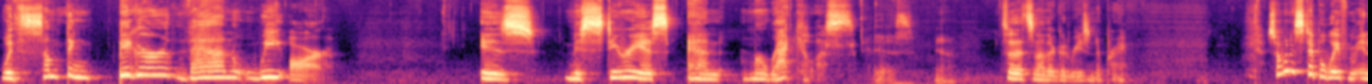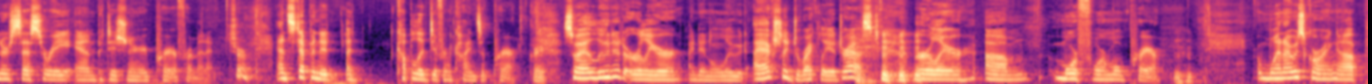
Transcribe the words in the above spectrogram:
with something bigger than we are is mysterious and miraculous. It is. Yeah. So that's another good reason to pray. So I want to step away from intercessory and petitionary prayer for a minute. Sure. And step into a couple of different kinds of prayer. Great. So I alluded earlier, I didn't allude, I actually directly addressed earlier um, more formal prayer. When I was growing up,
